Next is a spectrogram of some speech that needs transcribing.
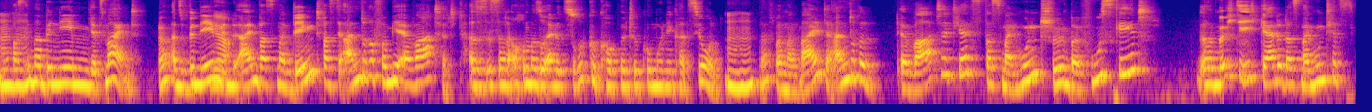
mhm. was immer Benehmen jetzt meint. Also Benehmen ja. in einem, was man denkt, was der andere von mir erwartet. Also es ist dann auch immer so eine zurückgekoppelte Kommunikation. Mhm. Weil man meint, der andere erwartet jetzt, dass mein Hund schön bei Fuß geht. Da möchte ich gerne, dass mein Hund jetzt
